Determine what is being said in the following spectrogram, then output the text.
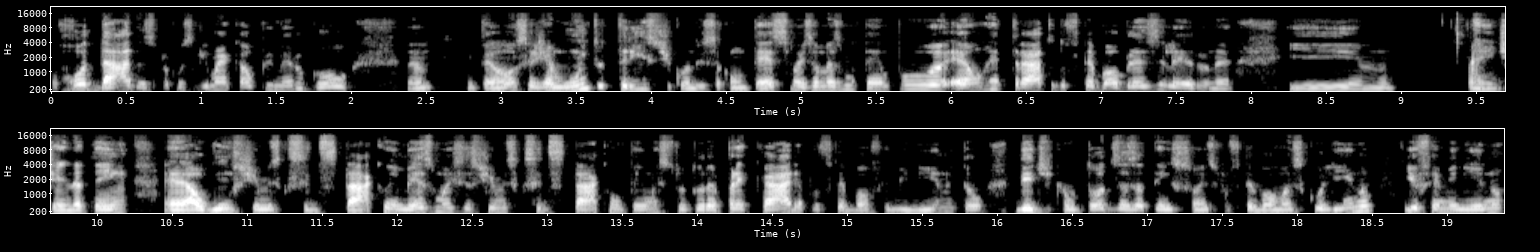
rodadas para conseguir marcar o primeiro gol. Né? Então, ou seja, é muito triste quando isso acontece, mas ao mesmo tempo é um retrato do futebol brasileiro, né? E a gente ainda tem é, alguns times que se destacam, e mesmo esses times que se destacam têm uma estrutura precária para o futebol feminino, então dedicam todas as atenções para o futebol masculino, e o feminino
